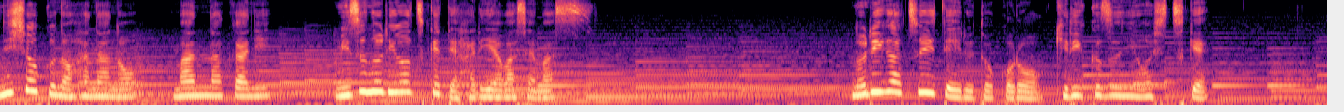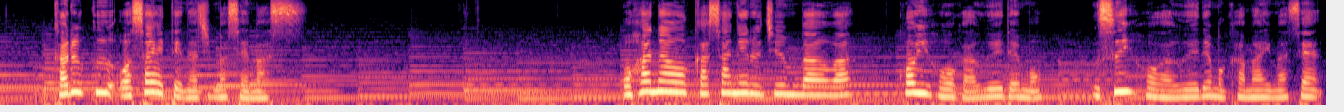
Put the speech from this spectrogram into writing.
2色の花の真ん中に水のりをつけて貼り合わせます。糊がついているところを切りくずに押し付け軽く押さえてなじませます。お花を重ねる順番は濃い方が上でも薄い方が上でも構いません。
